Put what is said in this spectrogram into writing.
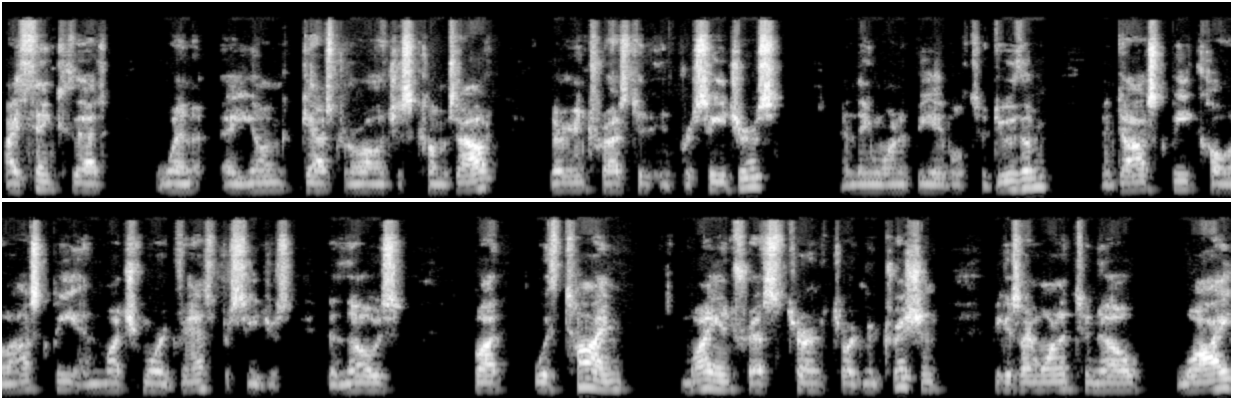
I think that when a young gastroenterologist comes out, they're interested in procedures and they want to be able to do them endoscopy, colonoscopy, and much more advanced procedures than those. But with time, my interest turned toward nutrition because I wanted to know why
